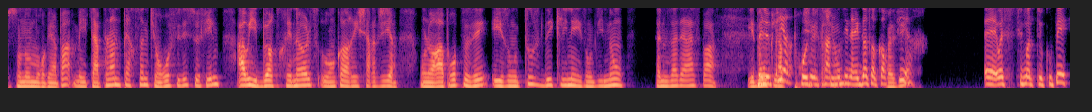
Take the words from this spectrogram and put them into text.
son nom ne me revient pas, mais tu as plein de personnes qui ont refusé ce film. Ah oui, Burt Reynolds ou encore Richard Gere. On leur a proposé et ils ont tous décliné. Ils ont dit non, ça nous intéresse pas. Et Mais le donc la pire, je vais te production, raconter une anecdote encore pire. Eh, ouais, excuse-moi de te couper.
